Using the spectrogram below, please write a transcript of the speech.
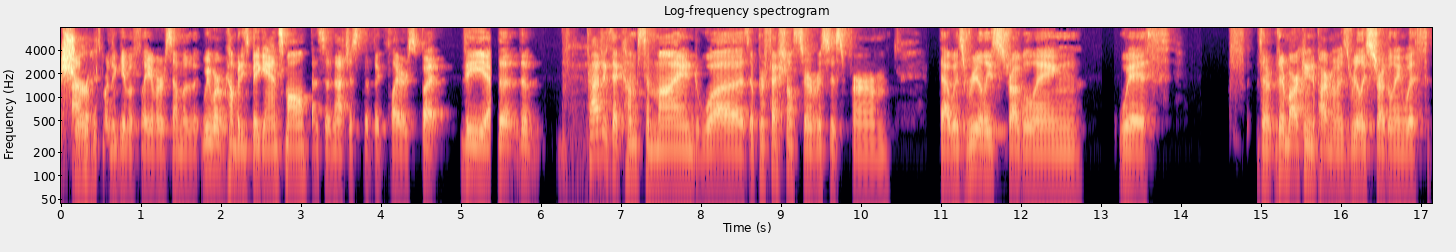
Sure. Uh, I just wanted to give a flavor. Of some of the, we work with companies big and small, so not just the big players. But the uh, the the project that comes to mind was a professional services firm that was really struggling with their their marketing department was really struggling with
